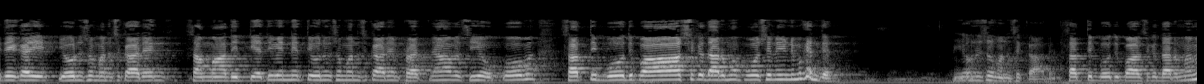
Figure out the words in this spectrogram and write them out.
ඒකයි යෝනිසු මනසිකාරයෙන් සම්මාධිට්‍ය ඇති වෙන්න යෝනිසු මනසිකාරයෙන් ප්‍රඥාව සිය ඔක්කෝම සත්‍ය බෝධි පාශික ධර්ම පෝෂණය නිමකෙන්ද. යෝනිසු මනසිකාරය සත්‍ය බෝධි පාසික ධර්මම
